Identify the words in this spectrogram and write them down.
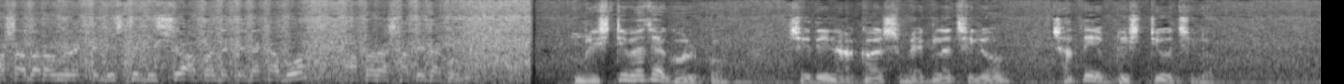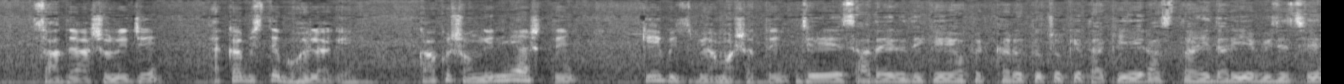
অসাধারণ একটি বৃষ্টির দৃশ্য আপনাদেরকে দেখাবো। আপনারা সাথে থাকুন। বৃষ্টি ভেজা গল্প। সেদিন আকাশ মেঘলা ছিল সাথে বৃষ্টিও ছিল। সাদে আসনে যে একা ভিজতে ভয় লাগে। কাউকে সঙ্গে নিয়ে আসতে কে ভিজবে আমার সাথে? যে সাদের দিকে অপেক্ষারত চোখে তাকিয়ে রাস্তায় দাঁড়িয়ে ভিজেছে,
